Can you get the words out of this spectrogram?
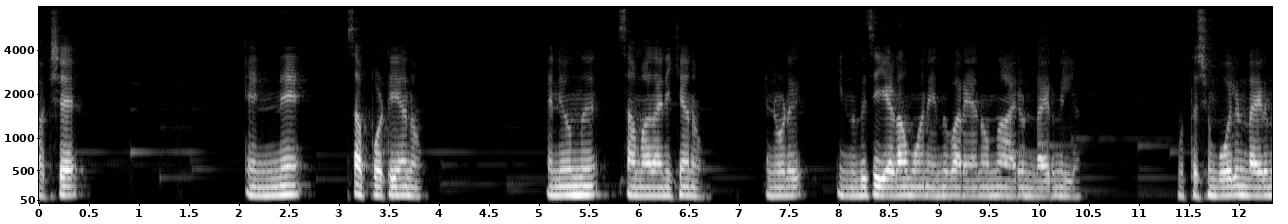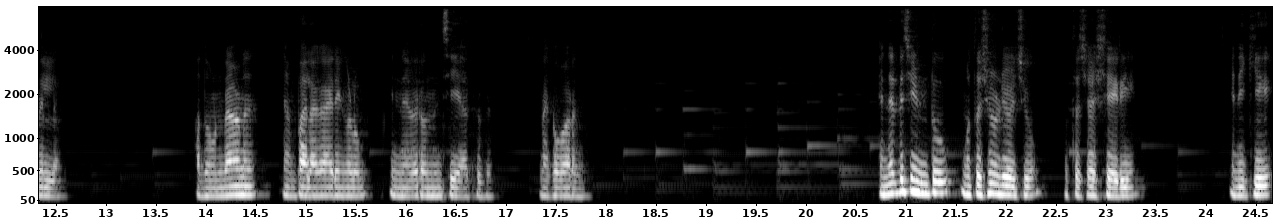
പക്ഷേ എന്നെ സപ്പോർട്ട് ചെയ്യാനോ എന്നെ ഒന്ന് സമാധാനിക്കാനോ എന്നോട് ഇന്നത് ചെയ്യടാ മോനെ എന്ന് പറയാനോ ഒന്നും ആരും ഉണ്ടായിരുന്നില്ല. മുത്തശ്ശൻ പോലും ഉണ്ടായിരുന്നില്ല. അതുകൊണ്ടാണ് ഞാൻ പല കാര്യങ്ങളും ഇന്നേവരൊന്നും ചെയ്യാത്തത് എന്നൊക്കെ പറഞ്ഞു. എന്നിട്ട് ചിണ്ടു മുത്തശ്ശനോട് ചോദിച്ചു മുത്തശ്ശ ശരി. എനിക്ക്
